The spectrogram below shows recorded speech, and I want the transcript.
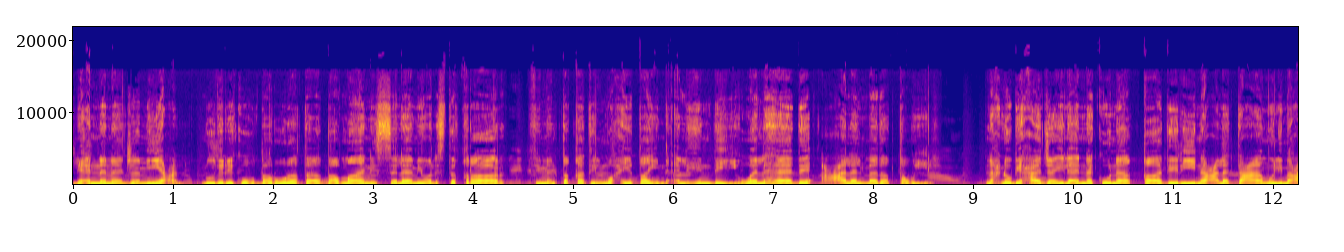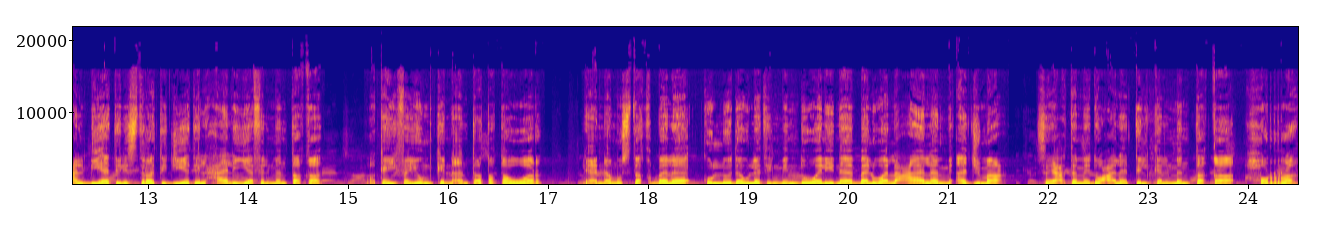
لأننا جميعا ندرك ضرورة ضمان السلام والاستقرار في منطقة المحيطين الهندي والهادئ على المدى الطويل. نحن بحاجة إلى أن نكون قادرين على التعامل مع البيئة الاستراتيجية الحالية في المنطقة وكيف يمكن أن تتطور لأن مستقبل كل دولة من دولنا بل والعالم أجمع سيعتمد على تلك المنطقة حرة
